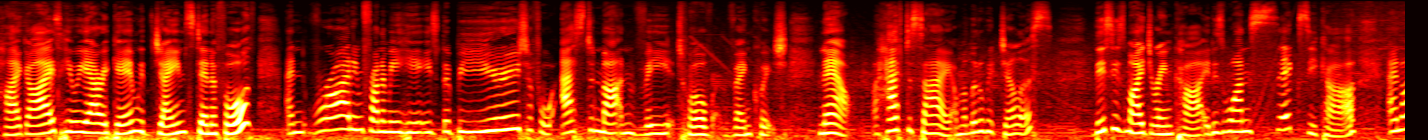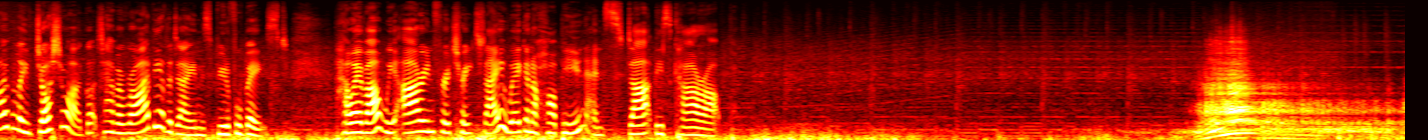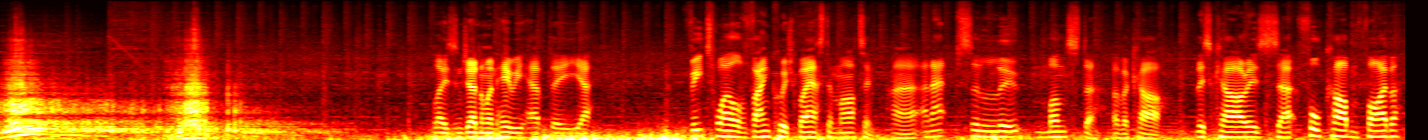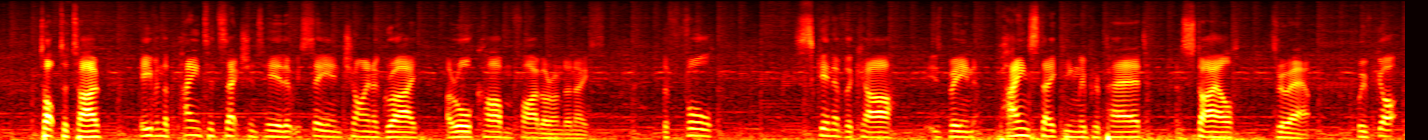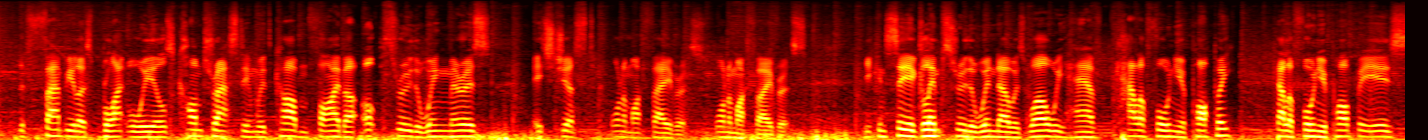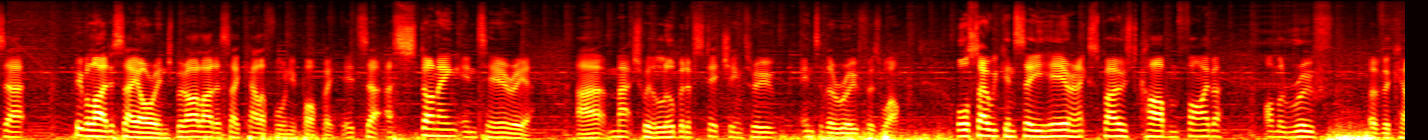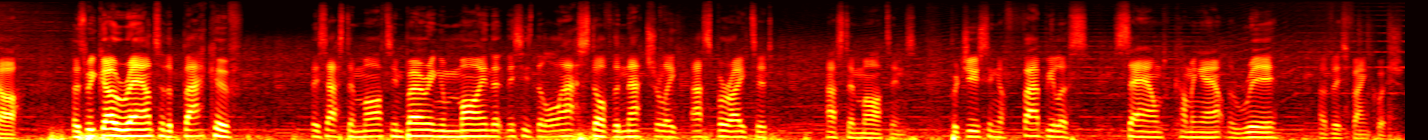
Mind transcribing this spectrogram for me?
Hi guys, here we are again with James Staniforth, and right in front of me here is the beautiful Aston Martin V12 Vanquish. Now, I have to say, I'm a little bit jealous. This is my dream car. It is one sexy car, and I believe Joshua got to have a ride the other day in this beautiful beast. However, we are in for a treat today. We're going to hop in and start this car up. Ladies and gentlemen, here we have the uh, V12 Vanquish by Aston Martin, uh, an absolute monster of a car. This car is uh, full carbon fibre, top to toe. Even the painted sections here that we see in China grey are all carbon fibre underneath. The full skin of the car is being painstakingly prepared and styled throughout. We've got the fabulous black wheels contrasting with carbon fibre up through the wing mirrors. It's just one of my favourites, one of my favourites. You can see a glimpse through the window as well. We have California Poppy. California Poppy is, uh, people like to say orange, but I like to say California Poppy. It's a, stunning interior, uh, matched with a little bit of stitching through into the roof as well. Also, we can see here an exposed carbon fibre on the roof of the car. As we go round to the back of this Aston Martin, bearing in mind that this is the last of the naturally aspirated Aston Martins, producing a fabulous sound coming out the rear of this Vanquish.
